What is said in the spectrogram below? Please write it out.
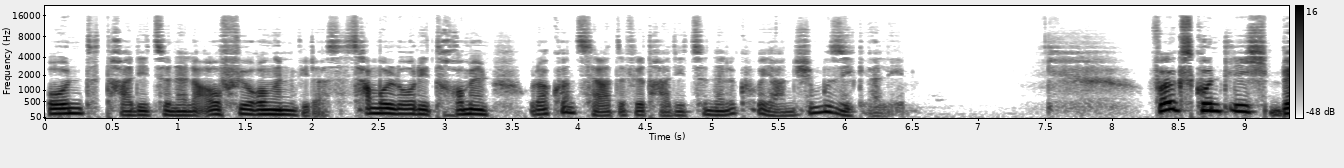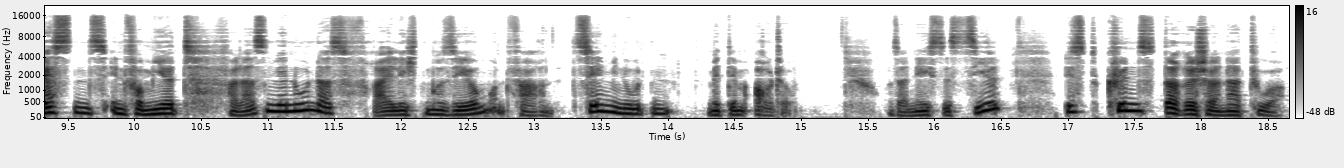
und traditionelle Aufführungen wie das Samulori Trommeln oder Konzerte für traditionelle koreanische Musik erleben. Volkskundlich bestens informiert verlassen wir nun das Freilichtmuseum und fahren zehn Minuten mit dem Auto. Unser nächstes Ziel ist künstlerischer Natur.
